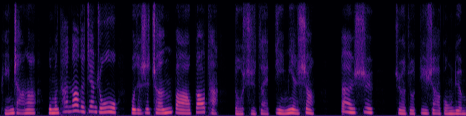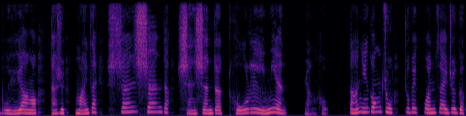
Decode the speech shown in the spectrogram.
平常啊，我们看到的建筑物或者是城堡、高塔。都是在地面上，但是这座地下宫殿不一样哦，它是埋在深深的、深深的土里面，然后达尼公主就被关在这个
